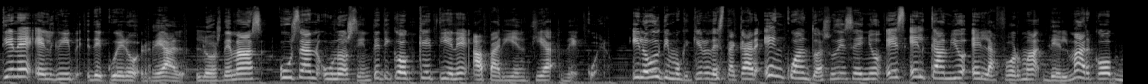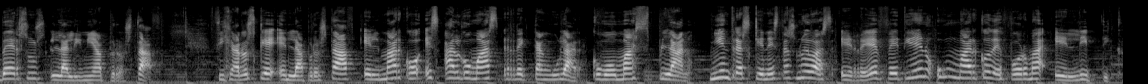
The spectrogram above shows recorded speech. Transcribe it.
tiene el grip de cuero real. Los demás usan uno sintético que tiene apariencia de cuero. Y lo último que quiero destacar en cuanto a su diseño es el cambio en la forma del marco versus la línea ProStaff. Fijaros que en la ProStaff el marco es algo más rectangular, como más plano, mientras que en estas nuevas RF tienen un marco de forma elíptica.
